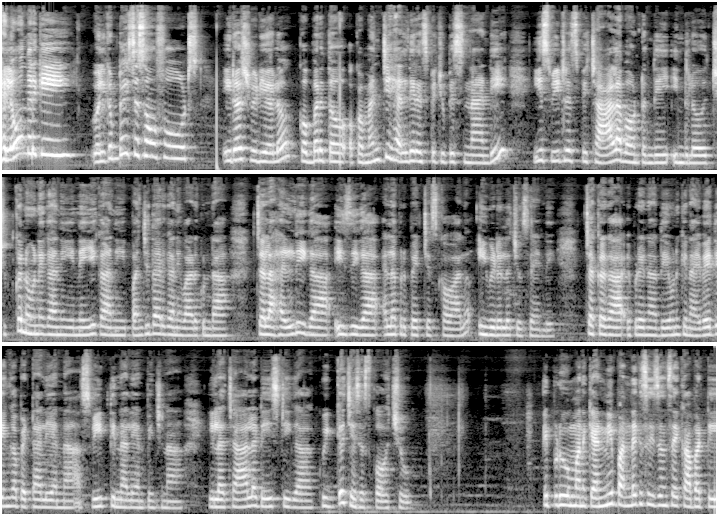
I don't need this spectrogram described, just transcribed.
హలో అందరికీ. Welcome to S S of foods ఈరోజు వీడియోలో కొబ్బరితో ఒక మంచి హెల్దీ రెసిపీ చూపిస్తున్నా అండి. ఈ స్వీట్ రెసిపీ చాలా బాగుంటుంది. ఇందులో చుక్క నూనె కానీ నెయ్యి కానీ పంచదార కానీ వాడకుండా చాలా హెల్దీగా ఈజీగా ఎలా ప్రిపేర్ చేసుకోవాలో ఈ వీడియోలో చూసేయండి. చక్కగా ఎప్పుడైనా దేవునికి నైవేద్యంగా పెట్టాలి అన్న స్వీట్ తినాలి అనిపించినా ఇలా చాలా టేస్టీగా క్విక్గా చేసేసుకోవచ్చు. ఇప్పుడు మనకి అన్ని పండగ సీజన్సే కాబట్టి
